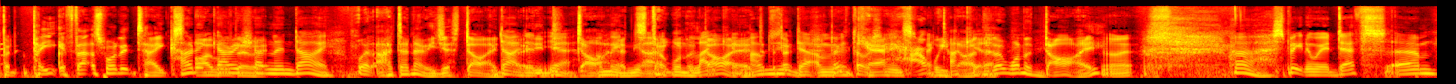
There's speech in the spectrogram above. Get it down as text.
but Pete, if that's what it takes, How I did will Garry do Shandling it. die? Well, I don't know. He just died. Died, he didn't- did yeah. die. I mean, just I don't want to like die. him. How did he die? I mean, don't care how he died. I don't want to die. Right. Ah, speaking of weird deaths, um,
